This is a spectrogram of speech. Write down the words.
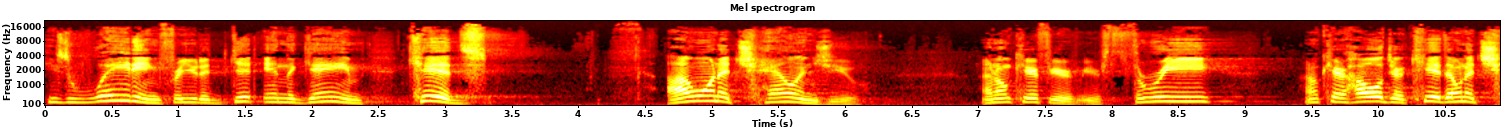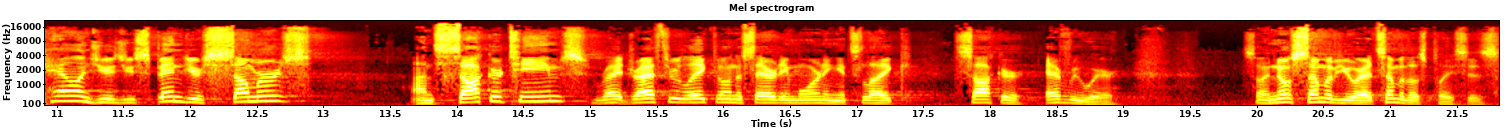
He's waiting for you to get in the game. Kids, I want to challenge you. I don't care if you're, you're three, I don't care how old your kids, I want to challenge you as you spend your summers on soccer teams, right? Drive through Lakeville on a Saturday morning. It's like, soccer everywhere. So I know some of you are at some of those places.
